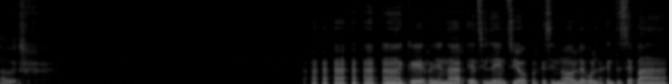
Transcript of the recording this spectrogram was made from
A ver. Ah, ah, ah, ah, ah, ah, hay que rellenar el silencio porque si no luego la gente se va.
